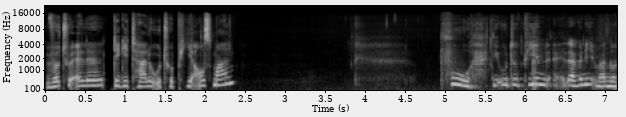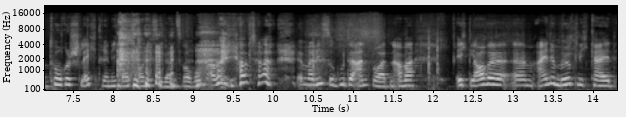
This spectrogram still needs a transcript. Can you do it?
virtuelle digitale Utopie ausmalen? Puh, die Utopien, äh, da bin ich immer notorisch schlecht drin. Ich weiß auch nicht so ganz warum, aber ich habe da immer nicht so gute Antworten. Aber ich glaube, ähm, eine Möglichkeit,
